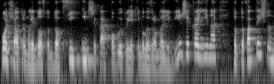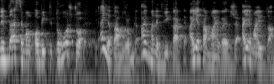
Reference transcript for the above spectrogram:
Польща отримує доступ до всіх інших карт побиту, які були зроблені в інших країнах. Тобто, фактично, не вдасться вам обійти того, що а я там зроблю, а в мене дві карти, а я там маю ВНЖ, а я маю там.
